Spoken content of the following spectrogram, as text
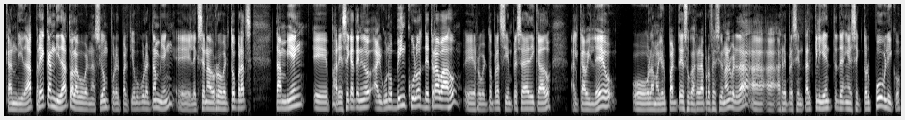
candidato, precandidato a la gobernación por el Partido Popular también, eh, el ex senador Roberto Prats. También parece que ha tenido algunos vínculos de trabajo. Roberto Prats siempre se ha dedicado al cabildeo o la mayor parte de su carrera profesional, ¿verdad?, a, representar clientes en el sector público.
